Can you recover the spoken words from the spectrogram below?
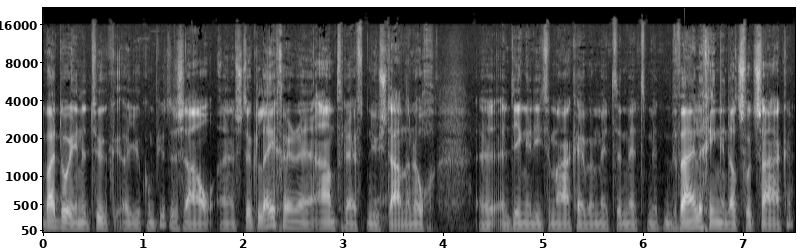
waardoor je natuurlijk je computerzaal een stuk leger aantreft. Nu staan er nog dingen die te maken hebben met, met, met beveiliging en dat soort zaken.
